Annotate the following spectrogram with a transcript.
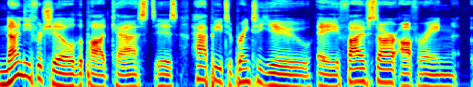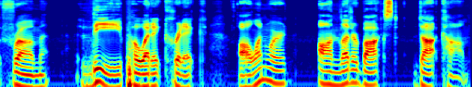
90 for Chill, the podcast, is happy to bring to you a five star offering from the Poetic Critic, all one word, on letterboxd.com.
